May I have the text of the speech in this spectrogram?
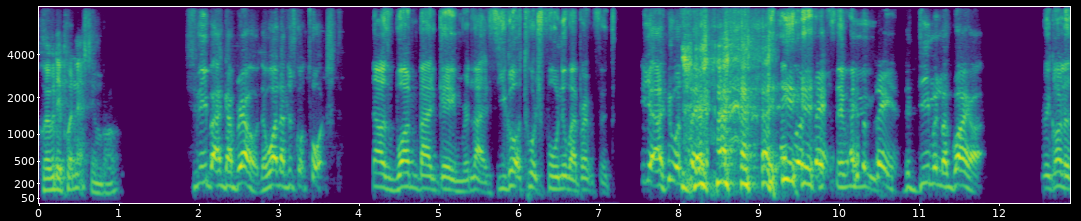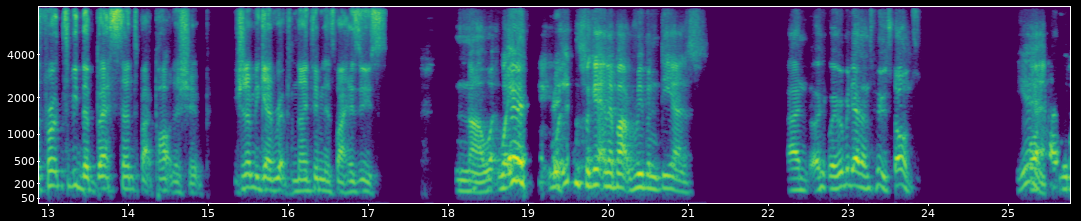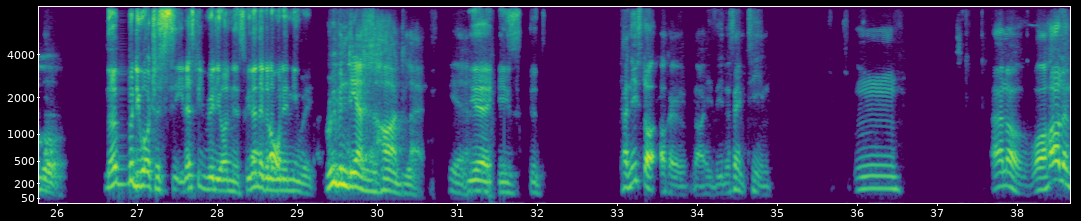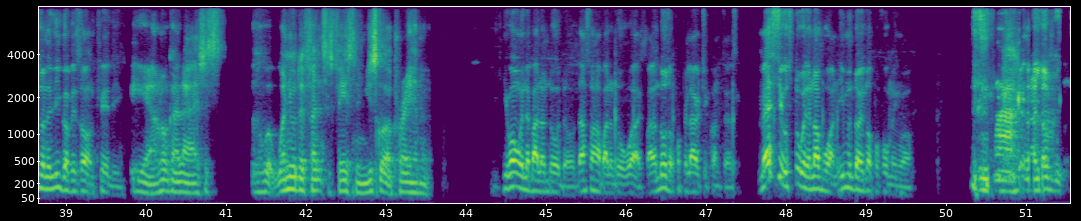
Whoever they put next to him, bro. Saliba and Gabriel, the one that just got torched. That was one bad game. Relax. You got a torch 4 0 by Brentford. Yeah, he was playing. He was playing. Same He was playing. The Demon Maguire. Regardless, for it to be the best centre back partnership, you shouldn't be getting ripped 90 minutes by Jesus. no, we're, we're, even, we're even forgetting about Ruben Dias. And uh, wait, Ruben Dias and who? Stones. Yeah, well, Nobody watches City. Let's be really honest. We know they're going to win anyway. Ruben Dias is hard. Like, yeah. Yeah, he's good. Can he start? Okay, no, he's in the same team. Mm, I don't know. Well, Haaland's on a league of his own, clearly. Yeah, I'm not gonna lie. It's just when your defense is facing him, you just gotta pray in it. He won't win the Ballon d'Or, though. That's not how Ballon d'Or works. Ballon d'Or's a popularity contest. Messi will still win another one, even though he's not performing well. Nah, I love it.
